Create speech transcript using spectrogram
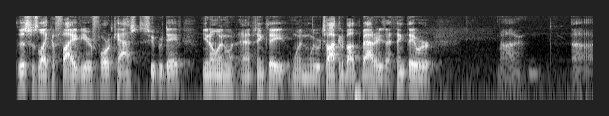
this was like a five-year forecast, Super Dave. You know, and, and I think they when we were talking about the batteries, I think they were uh, uh,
